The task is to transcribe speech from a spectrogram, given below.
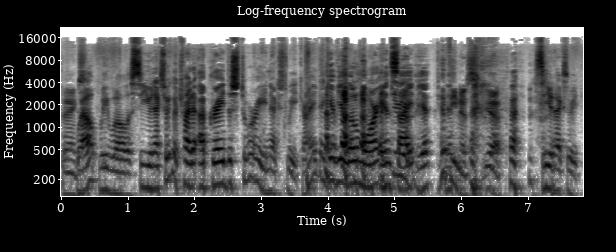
Thanks. Well, we will see you next week. We'll try to upgrade the story next week, all right? And give you a little more insight. Yeah. Pithiness. yeah. See you next week.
